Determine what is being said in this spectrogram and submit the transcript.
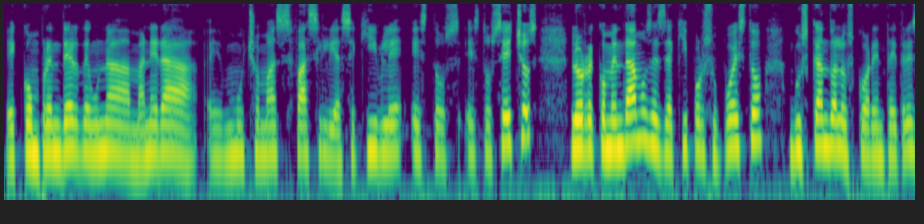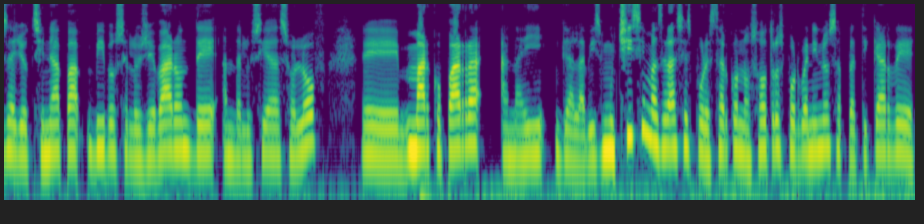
eh, comprender de una manera eh, mucho más fácil y asequible estos estos hechos. Lo recomendamos desde aquí, por supuesto, buscando a los 43 de Ayotzinapa, vivos se los llevaron de Andalucía Solov, eh, Marco Parra, Anaí Galaviz. Muchísimas gracias por estar con nosotros, por venirnos a platicar de,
